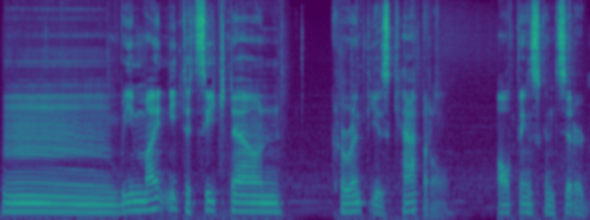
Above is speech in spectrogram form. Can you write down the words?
Hmm, we might need to siege down Carinthia's capital, all things considered.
